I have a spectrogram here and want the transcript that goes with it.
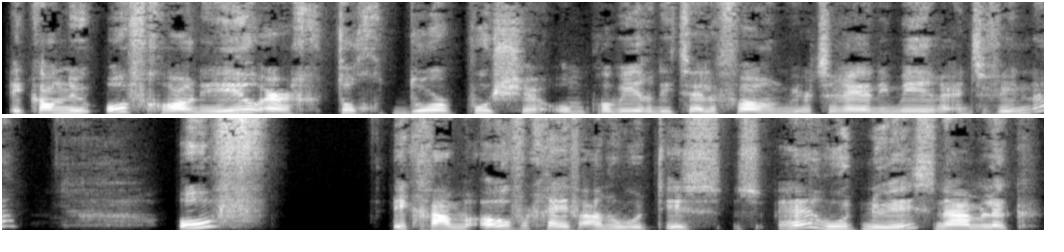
Ik kan nu of gewoon heel erg toch doorpushen om proberen die telefoon weer te reanimeren en te vinden. Of ik ga me overgeven aan hoe het is, hè, hoe het nu is. Namelijk,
